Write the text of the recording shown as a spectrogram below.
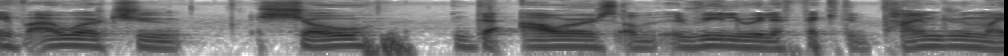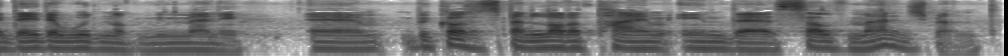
if I were to show the hours of really, really effective time during my day, there would not be many. Um, because I spent a lot of time in the self management.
